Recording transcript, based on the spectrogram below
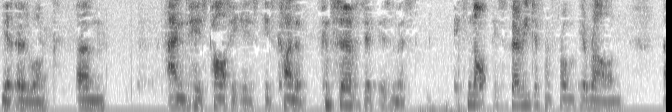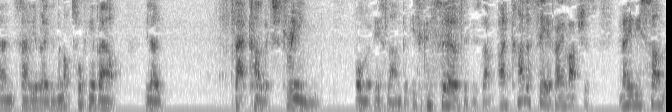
Yeah, Erdogan. Um, and his party is is kind of conservative Islamist. It's not. It's very different from Iran and Saudi Arabia. We're not talking about you know that kind of extreme form of Islam, but it's a conservative Islam. I kind of see it very much as maybe some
